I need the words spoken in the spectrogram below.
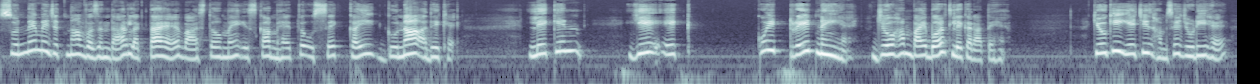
सुनने में जितना वज़नदार लगता है, वास्तव में इसका महत्व उससे कई गुना अधिक है। लेकिन ये एक कोई ट्रेड नहीं है जो हम बाय बर्थ लेकर आते हैं। क्योंकि ये चीज़ हमसे जुड़ी है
